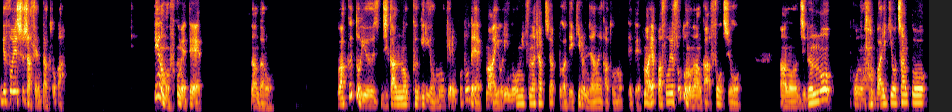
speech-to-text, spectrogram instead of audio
で、そういう取捨選択とか、っていうのも含めて、なんだろう。枠という時間の区切りを設けることで、まあ、より濃密なキャッチアップができるんじゃないかと思ってて、まあ、やっぱそういう外のなんか装置を、あの、自分のこの 馬力をちゃんと、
